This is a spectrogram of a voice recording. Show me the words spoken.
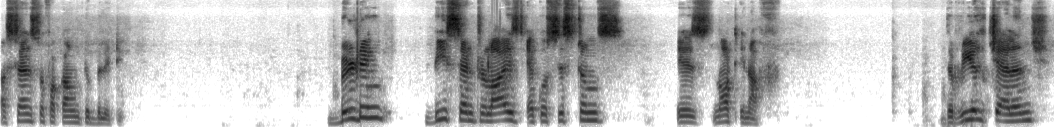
a sense of accountability. Building decentralized ecosystems is not enough. The real challenge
